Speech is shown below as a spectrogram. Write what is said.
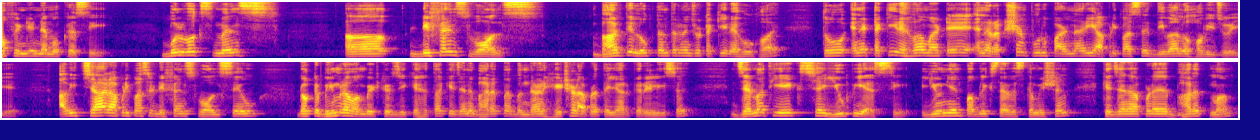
of Indian democracy bulwarks means defence walls ભારતીય લોકતંત્રને જો ટકી રહેવું હોય, તો એને ટકી રહેવા માટે એને રક્ષણ પૂરું પાડનારી આપણી પાસે દિવાલો હોવી જોઈએ. આવી ચાર આપણી પાસે ડિફેન્સ વોલ્સ એવું ડૉક્ટર ભીમરાવ આંબેડકરજી કહેતા કે જેને ભારતના બંધારણ હેઠળ આપણે તૈયાર કરેલી છે. જેમાંથી એક છે UPSC union public service commission કે જેને આપણે ભારતમાં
